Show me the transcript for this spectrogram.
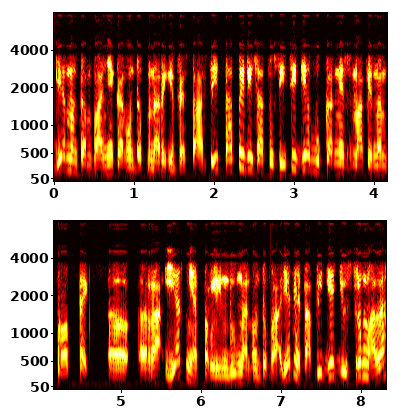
dia mengkampanyekan untuk menarik investasi, tapi di satu sisi dia bukannya semakin memprotek uh, rakyatnya, perlindungan untuk rakyatnya, tapi dia justru malah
